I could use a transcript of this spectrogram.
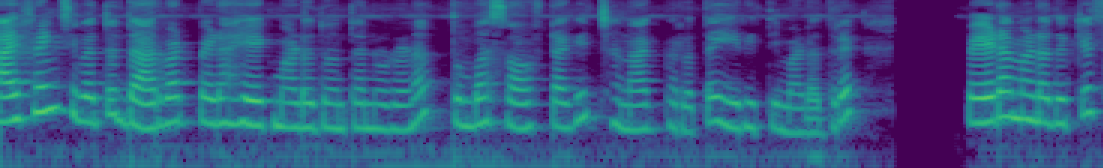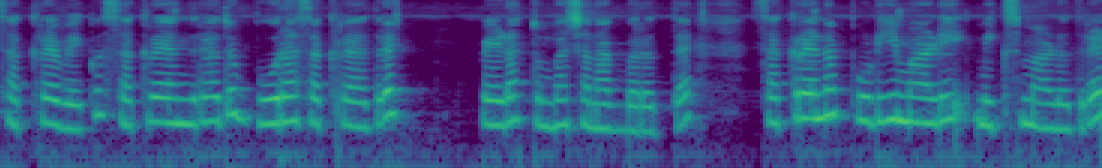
ಹಾಯ್ ಫ್ರೆಂಡ್ಸ್ ಇವತ್ತು ಧಾರವಾಡ ಪೇಡ ಹೇಗೆ ಮಾಡೋದು ಅಂತ ನೋಡೋಣ. ತುಂಬ ಸಾಫ್ಟಾಗಿ ಚೆನ್ನಾಗಿ ಬರುತ್ತೆ ಈ ರೀತಿ ಮಾಡಿದ್ರೆ. ಪೇಡ ಮಾಡೋದಕ್ಕೆ ಸಕ್ಕರೆ ಬೇಕು. ಸಕ್ಕರೆ ಅಂದರೆ ಅದು ಬೂರ ಸಕ್ಕರೆ ಆದರೆ ಪೇಡ ತುಂಬ ಚೆನ್ನಾಗಿ ಬರುತ್ತೆ. ಸಕ್ಕರೆನ ಪುಡಿ ಮಾಡಿ ಮಿಕ್ಸ್ ಮಾಡಿದ್ರೆ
